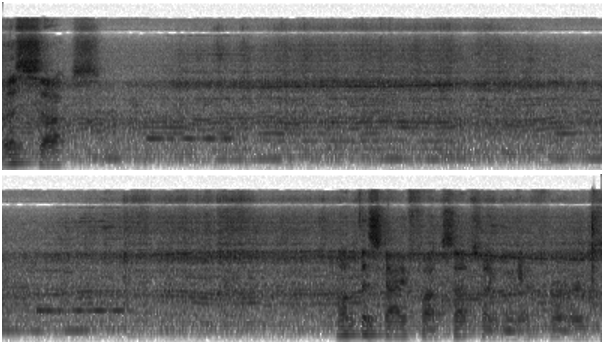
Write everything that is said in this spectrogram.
This sucks. Hope this guy fucks up so I can get first.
